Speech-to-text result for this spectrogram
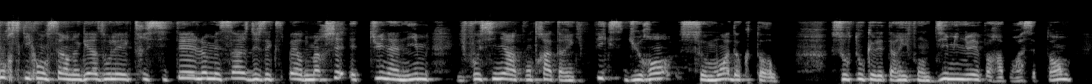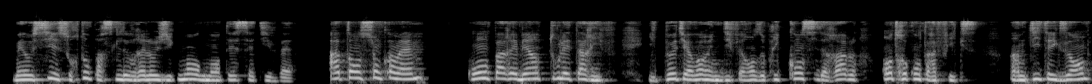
Pour ce qui concerne le gaz ou l'électricité, le message des experts du marché est unanime. Il faut signer un contrat à tarif fixe durant ce mois d'octobre. Surtout que les tarifs ont diminué par rapport à septembre, mais aussi et surtout parce qu'ils devraient logiquement augmenter cet hiver. Attention quand même, comparez bien tous les tarifs. Il peut y avoir une différence de prix considérable entre contrats fixes. Un petit exemple,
